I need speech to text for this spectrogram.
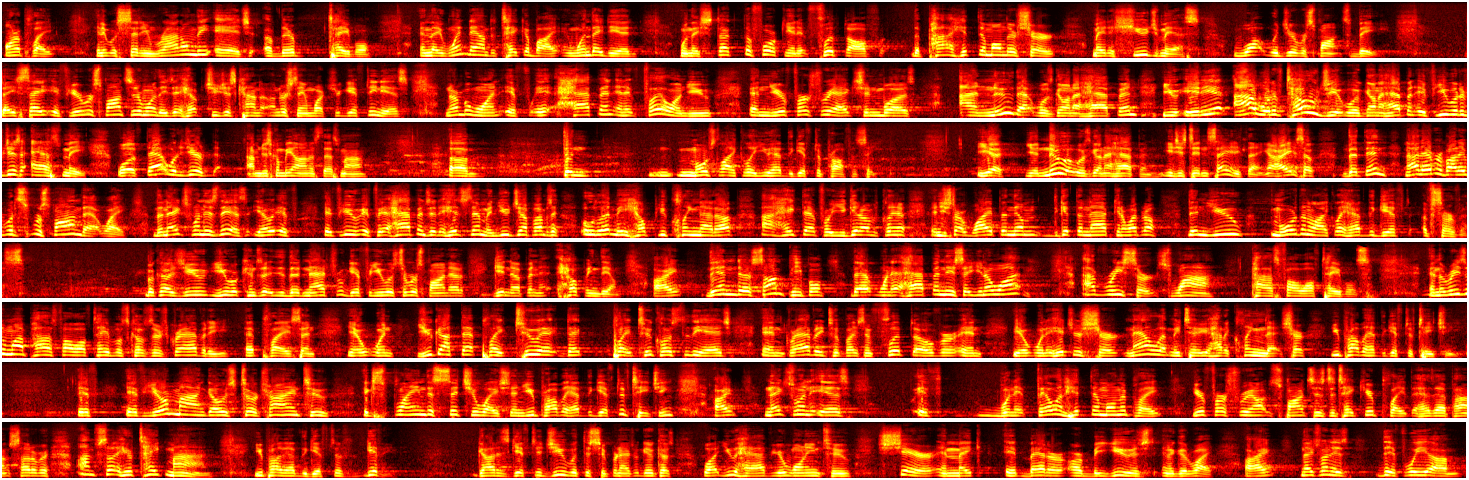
on a plate and it was sitting right on the edge of their table. And they went down to take a bite, and when they did, when they stuck the fork in, it flipped off. The pie hit them on their shirt, made a huge mess. What would your response be? They say if your response to one of these, it helps you just kind of understand what your gifting is. Number one, if it happened and it fell on you, and your first reaction was, I knew that was going to happen. You idiot. I would have told you it was going to happen if you would have just asked me. Well, if that would have your, I'm just going to be honest, that's mine. Um, then most likely you have the gift of prophecy. Yeah, you knew it was going to happen. You just didn't say anything. All right. So, but then not everybody would respond that way. The next one is this. You know, if if you if it happens and it hits them and you jump up and say, "Oh, let me help you clean that up," I hate that for you. You get up and clean it, and you start wiping them to get the napkin and wipe it off. Then you more than likely have the gift of service because you you were the natural gift for you was to respond out of getting up and helping them. All right. Then there's some people that when it happened, they say, you know what? I've researched why pies fall off tables. And the reason why pies fall off tables is because there's gravity at place. And, you know, when you got that plate too, eh, that plate too close to the edge and gravity took place and flipped over and, you know, when it hit your shirt, now let me tell you how to clean that shirt. You probably have the gift of teaching. If, if your mind goes to trying to explain the situation, you probably have the gift of teaching. All right. Next one is if when it fell and hit them on their plate, your first response is to take your plate that has that pie side over. I'm so here, take mine. You probably have the gift of giving. God has gifted you with the supernatural gift because what you have, you're wanting to share and make it better or be used in a good way. All right. Next one is if we um,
